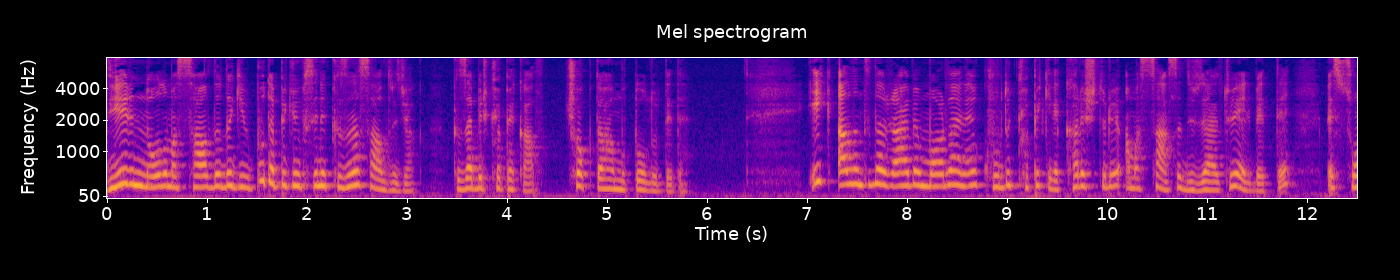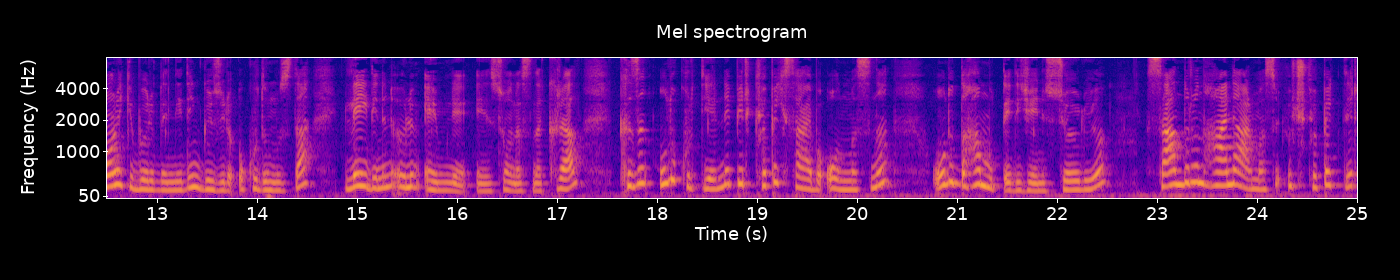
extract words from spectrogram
Diğerinin oğluma saldırdığı gibi bu da bir gün senin kızına saldıracak. Kıza bir köpek al. Çok daha mutlu olur dedi. İlk alıntıda Rahibe Mordane kurdu köpek ile karıştırıyor ama Sansa düzeltiyor elbette. Ve sonraki bölümde Ned'in gözüyle okuduğumuzda Lady'nin ölüm emri e, sonrasında kral kızın ulu kurt yerine bir köpek sahibi olmasının onu daha mutlu edeceğini söylüyor. Sandor'un hane arması 3 köpektir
